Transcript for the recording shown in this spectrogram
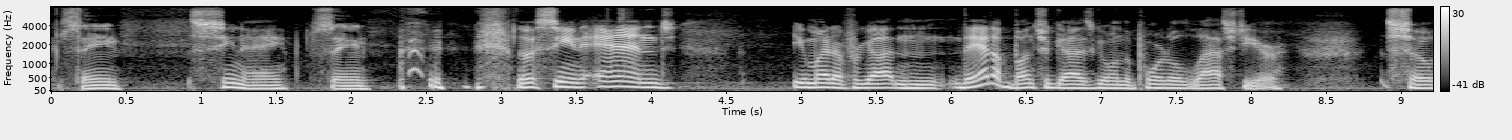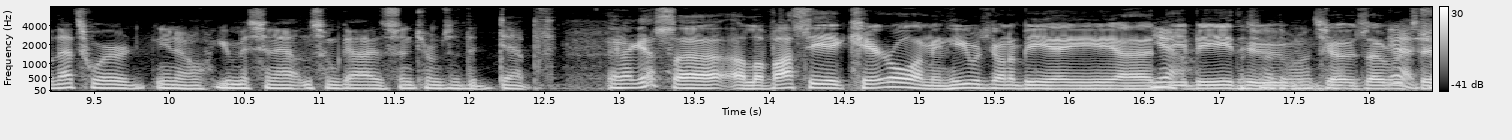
Cine. Cine. Cine. Lewis Cine. And you might have forgotten, they had a bunch of guys go in the portal last year. So that's where, you know, you're missing out on some guys in terms of the depth. And I guess uh, a Lovasea Carroll, I mean, he was going to be a uh, yeah, DB who goes over yeah, to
